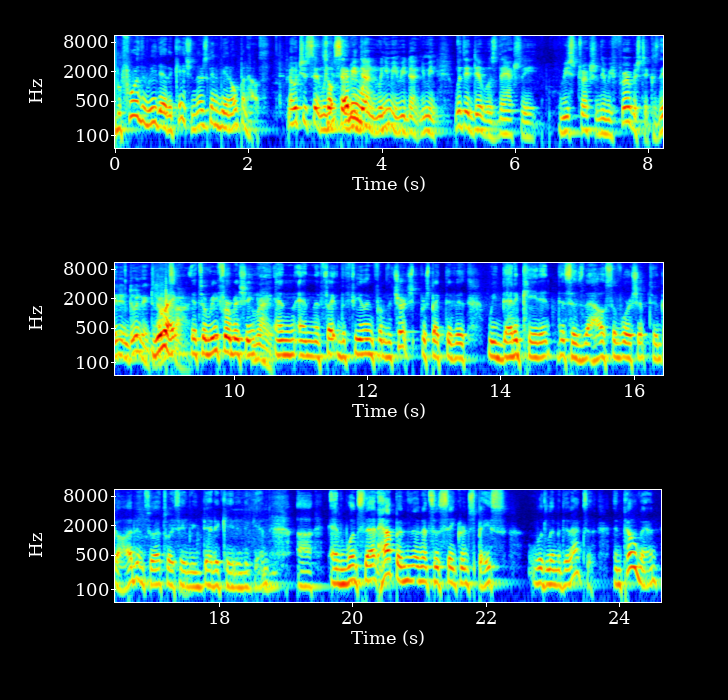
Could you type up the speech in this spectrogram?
before the rededication, there's going to be an open house. Now, what you said when So you said redone, when you mean redone, you mean what they did was they actually restructured, they refurbished it because they didn't do anything to You're the right. It's a refurbishing, Right. and and the fe- the feeling from the church perspective is we dedicated. This is the house of worship to God, and so that's why I say we dedicated it again. Uh, and once that happens, then it's a sacred space with limited access. Until then,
